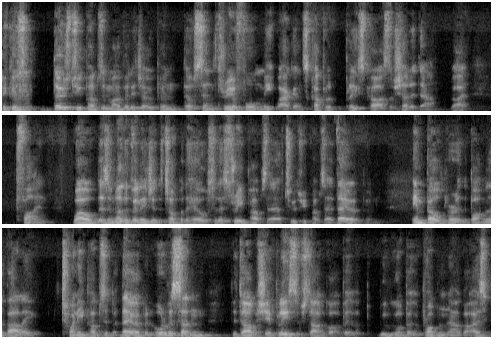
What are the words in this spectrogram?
Because mm-hmm. those two pubs in my village open, they'll send three or four meat wagons, a couple of police cars, they'll shut it down, right? Fine. Well, there's another village at the top of the hill, so there's three pubs there, two or three pubs there. They open. In Belper at the bottom of the valley, 20 pubs, but they open. All of a sudden, the Derbyshire police have started got a bit of a, we've got a bit of a problem now, guys.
